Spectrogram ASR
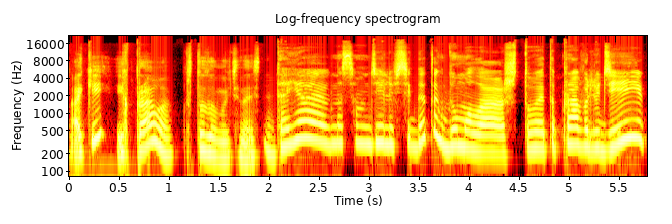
окей, их право. Что думаете, Настя? Да я на самом деле всегда так думала, что это право людей,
